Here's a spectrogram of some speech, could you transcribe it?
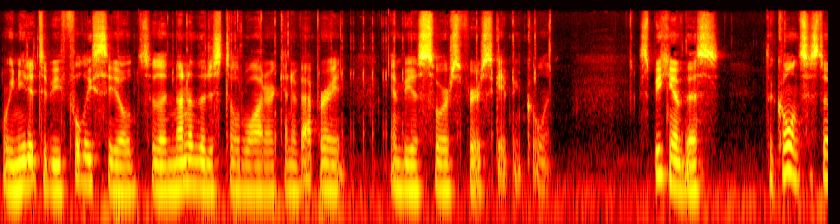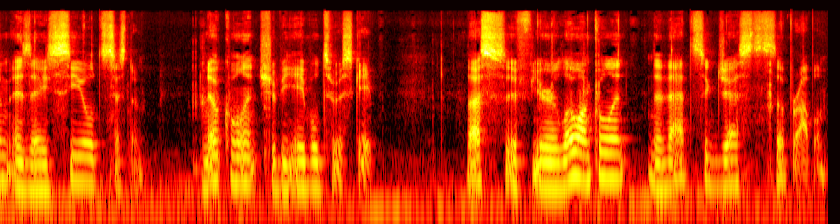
We need it to be fully sealed so that none of the distilled water can evaporate and be a source for escaping coolant. Speaking of this, the coolant system is a sealed system. No coolant should be able to escape. Thus, if you're low on coolant, that suggests a problem.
